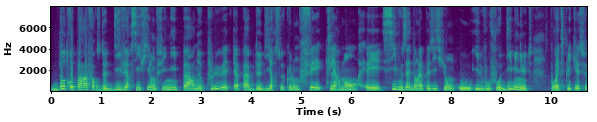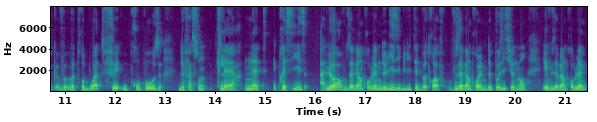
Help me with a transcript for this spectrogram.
D'autre part, à force de diversifier, on finit par ne plus être capable de dire ce que l'on fait clairement. Et si vous êtes dans la position où il vous faut 10 minutes pour expliquer ce que votre boîte fait ou propose de façon claire, nette et précise, alors vous avez un problème de lisibilité de votre offre, vous avez un problème de positionnement et vous avez un problème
